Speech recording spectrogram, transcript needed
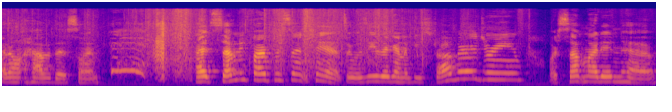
I don't have this one. I had 75% chance. It was either going to be Strawberry Dream or something I didn't have.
